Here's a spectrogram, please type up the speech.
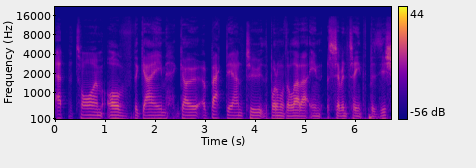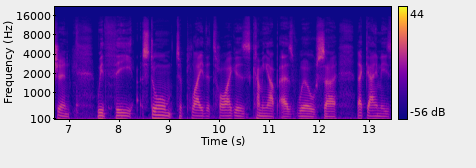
at the time of the game go back down to the bottom of the ladder in 17th position with the storm to play the tigers coming up as well so that game is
